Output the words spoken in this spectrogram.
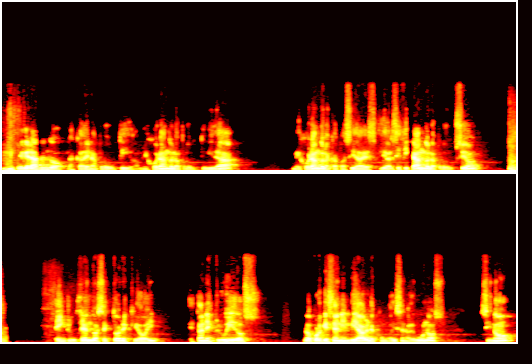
integrando las cadenas productivas, mejorando la productividad, mejorando las capacidades, diversificando la producción e incluyendo a sectores que hoy están excluidos, no porque sean inviables, como dicen algunos, sino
